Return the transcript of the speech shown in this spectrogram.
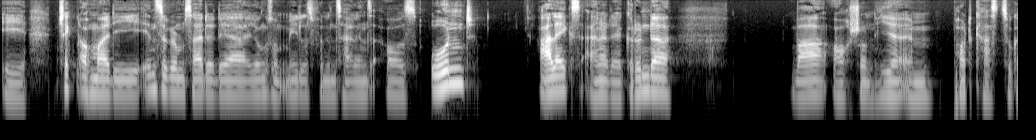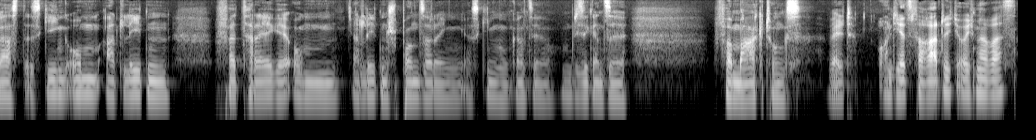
E. Checkt auch mal die Instagram-Seite der Jungs und Mädels von den Silence aus. Und Alex, einer der Gründer, war auch schon hier im Podcast zu Gast. Es ging um Athletenverträge, um Athletensponsoring. Es ging um, ganze, um diese ganze Vermarktungswelt. Und jetzt verrate ich euch mal was.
